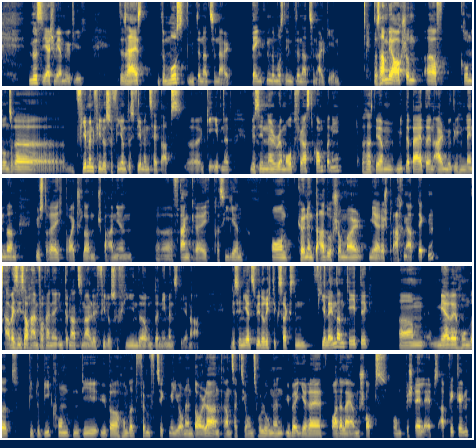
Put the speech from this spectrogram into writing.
nur sehr schwer möglich. Das heißt, du musst international denken, du musst international gehen. Das haben wir auch schon auf aufgrund unserer Firmenphilosophie und des Firmensetups äh, geebnet. Wir sind eine Remote First Company. Das heißt, wir haben Mitarbeiter in allen möglichen Ländern, Österreich, Deutschland, Spanien, äh, Frankreich, Brasilien und können dadurch schon mal mehrere Sprachen abdecken. Aber es ist auch einfach eine internationale Philosophie in der Unternehmens-DNA. Wir sind jetzt, wie du richtig sagst, in vier Ländern tätig, ähm, mehrere hundert B2B-Kunden, die über 150 Millionen Dollar an Transaktionsvolumen über ihre Orderline-Shops und Bestell-Apps abwickeln.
